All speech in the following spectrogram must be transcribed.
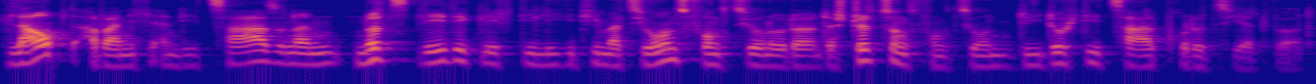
glaubt aber nicht an die Zahl, sondern nutzt lediglich die Legitimationsfunktion oder Unterstützungsfunktion, die durch die Zahl produziert wird.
